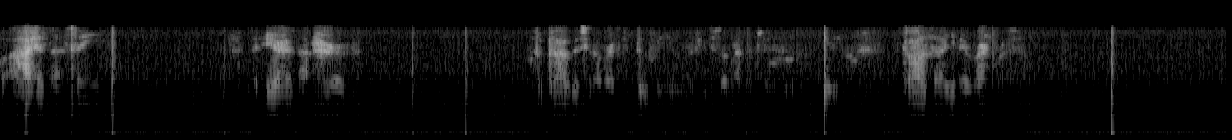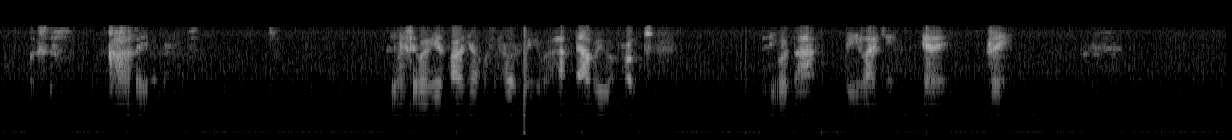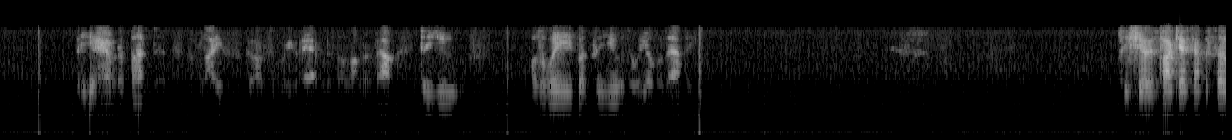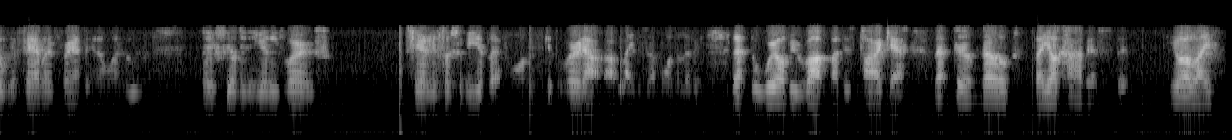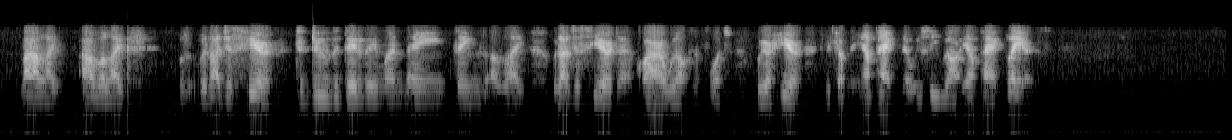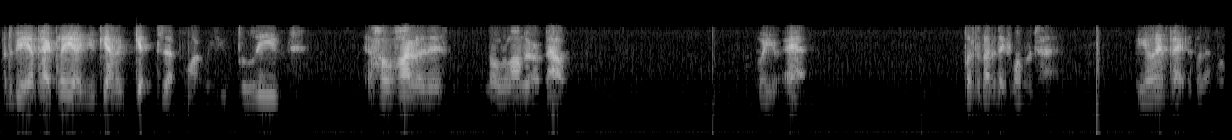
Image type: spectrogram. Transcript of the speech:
For eye has not seen, the ear has not heard what God of this universe can do for you if you surrender to Him. Regardless of how you may reference Him. God of how you may reference Him. Say, well, He's not Him. It's heard me. However you approach, you will not be lacking anything. You have an abundance of life regardless of where you're at. But it's no longer about the you or the we, but the you and the we overlapping. Please share this podcast episode with your family and friends and anyone who may feel need to hear these words. Share your social media platforms. Get the word out. Our life is up more than living. Let the world be rocked by this podcast. Let them know by your comments that your life my life, our life. We're not just here to do the day-to-day mundane things of life. We're not just here to acquire wealth and fortune. We are here to become the impact that we see. We are impact players. But to be an impact player, you got to get to that point where you believe wholeheartedly no longer about where you're at, but it's about the next moment of time your impact for that.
